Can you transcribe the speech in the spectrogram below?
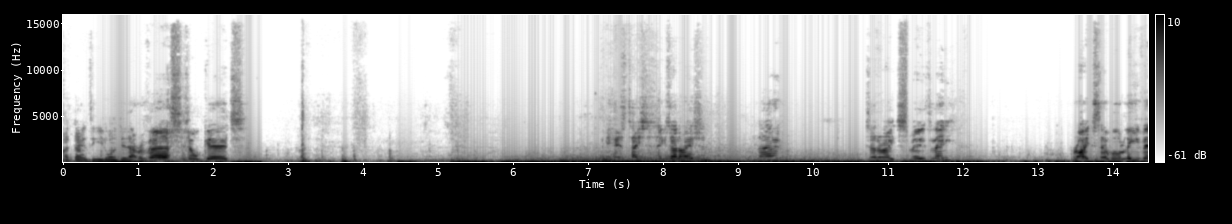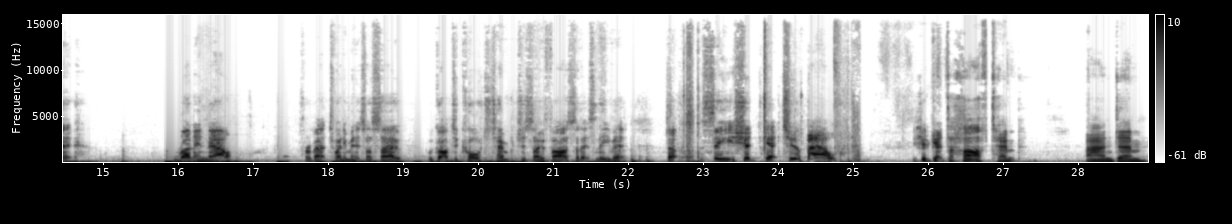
I don't think you'd want to do that. Reverse is all good. Any hesitations in acceleration? No accelerate smoothly. Right, so we'll leave it running now for about 20 minutes or so. We've got up to quarter temperature so far, so let's leave it. See, it should get to about, it should get to half temp and um,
